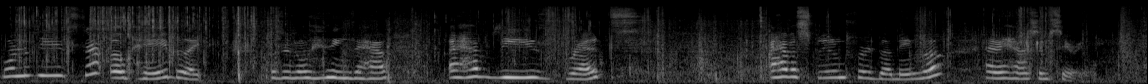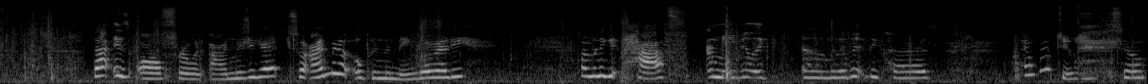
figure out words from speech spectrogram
One of these, they're okay, but like those are the only things I have. I have these breads. I have a spoon for the mango, and I have some cereal. That is all for what I'm going to get. So I'm going to open the mango already. I'm going to get half, or maybe like a little bit because I want to. So,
